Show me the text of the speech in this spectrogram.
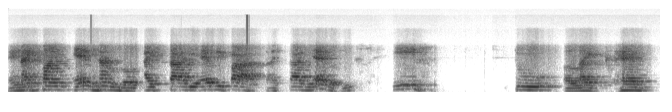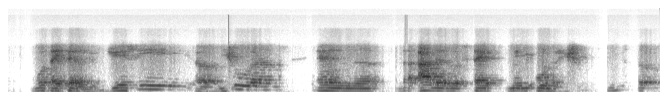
and I find every angle, I study every part, I study everything, is to uh, like have what I tell you, GSE, uh, insurance, and uh, the other step, maybe owner insurance. The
